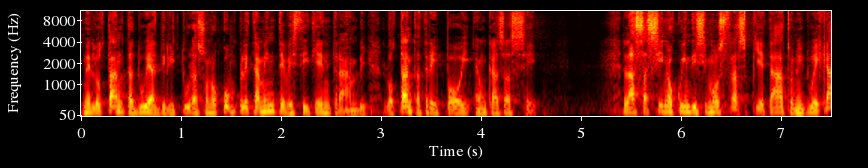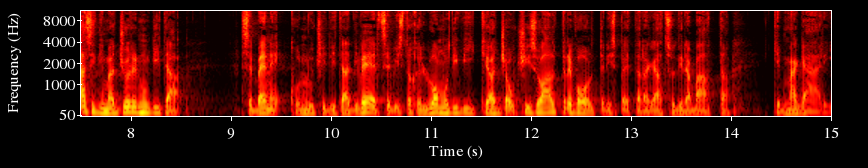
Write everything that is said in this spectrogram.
Nell'82 addirittura sono completamente vestiti entrambi, l'83 poi è un caso a sé. L'assassino quindi si mostra spietato nei due casi di maggiore nudità, sebbene con lucidità diverse, visto che l'uomo di Vicchio ha già ucciso altre volte rispetto al ragazzo di Rabatta, che magari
